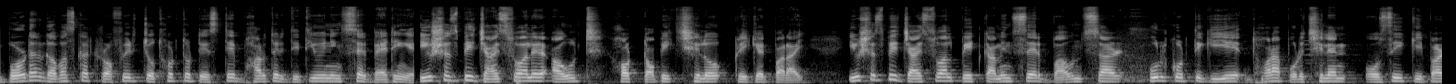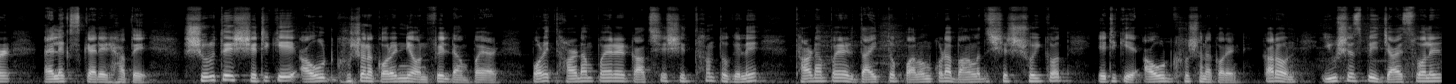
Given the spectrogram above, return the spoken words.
বর্ডার গাভাস্কার ট্রফির চতুর্থ টেস্টে ভারতের দ্বিতীয় ইনিংসের ব্যাটিংয়ে ইউশাসবি জায়সওয়ালের আউট হট টপিক ছিল ক্রিকেট পাড়ায়। ইউশাসবি জায়সওয়াল পেট কামিন্সের বাউন্সার পুল করতে গিয়ে ধরা পড়েছিলেন ওজি কিপার অ্যালেক্স ক্যারের হাতে। শুরুতে সেটিকে আউট ঘোষণা করেননি অনফিল্ড আম্পায়ার। পরে থার্ড আম্পায়ারের কাছে সিদ্ধান্ত গেলে থার্ড আম্পায়ারের দায়িত্ব পালন করা বাংলাদেশের সৈকত, এটিকে আউট ঘোষণা করেন। কারণ ইউশাসবি জায়সওয়ালের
